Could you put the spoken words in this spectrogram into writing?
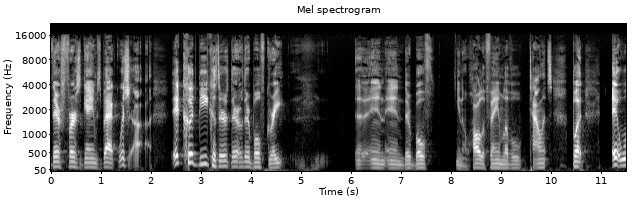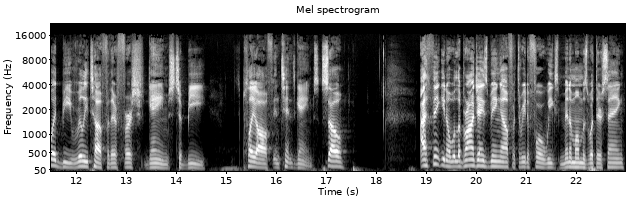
their first games back, which uh, it could be because they're they're they're both great, uh, and and they're both you know Hall of Fame level talents, but it would be really tough for their first games to be playoff intense games. So I think you know with LeBron James being out for three to four weeks minimum is what they're saying.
